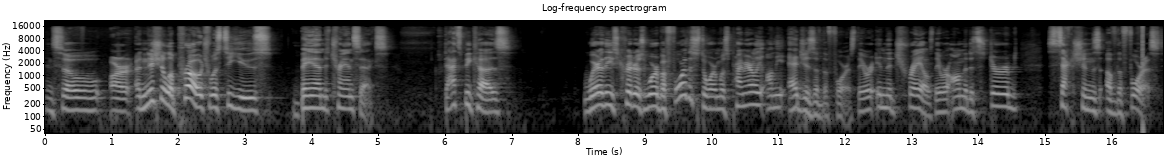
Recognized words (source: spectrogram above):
And so our initial approach was to use band transects. That's because where these critters were before the storm was primarily on the edges of the forest. They were in the trails, they were on the disturbed sections of the forest.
